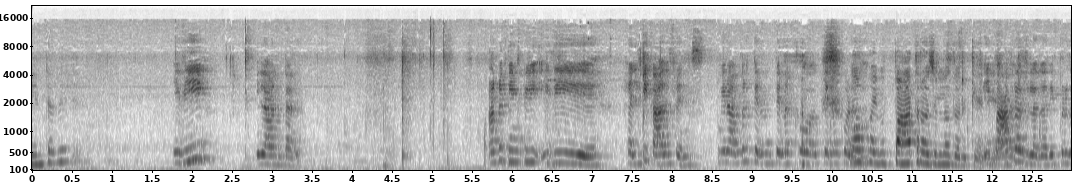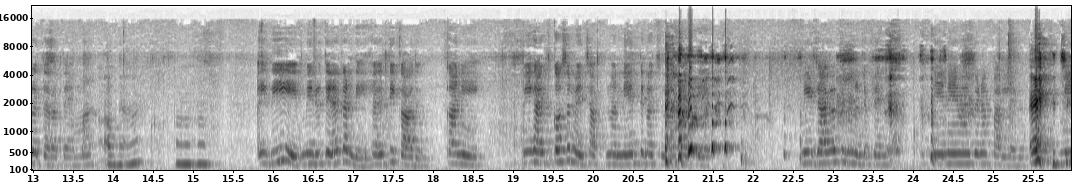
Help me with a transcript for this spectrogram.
ఏంటది? ఇవి ఇలా అంటారు. అంటే దీనికి ఇది హెల్తీ కాదు ఫ్రెండ్స్ మీరు అందరూ తిన తినకో తినకూడదు. ఓహో ఇవి పాత రోజుల్లో దొరికేది. ఈ పాత రోజుల్లో కాదు ఇప్పుడు కూడా దొరుకుతాయి అమ్మా. అవునా. ఇది మీరు తినకండి హెల్తీ కాదు. కానీ మీ హెల్త్ కోసం నేను చెప్తున్నాను నేను తినొచ్చు. మీరు జాగ్రత్తగా ఉండండి ఫ్రెండ్స్ నేనేమైపోయినా పర్లేదు మీ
